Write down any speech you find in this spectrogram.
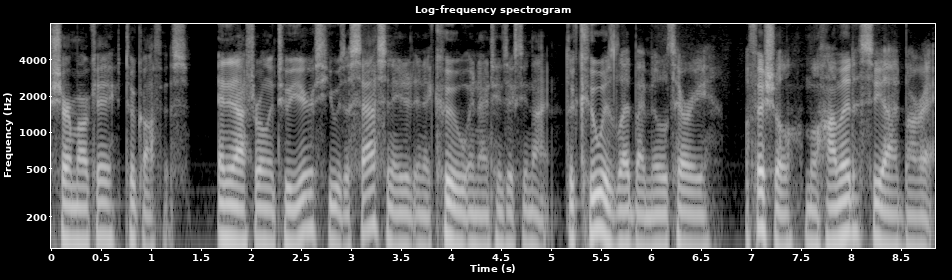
Sharmarke took office and after only two years, he was assassinated in a coup in 1969. The coup was led by military official Mohammed Siad Barre.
